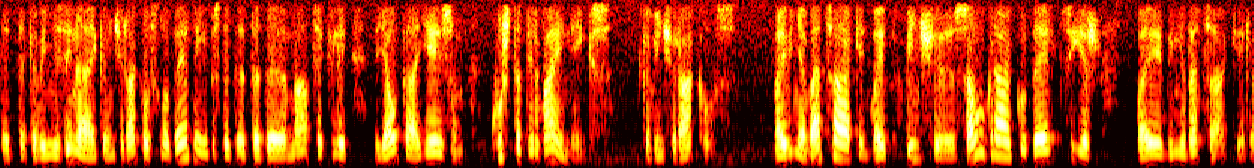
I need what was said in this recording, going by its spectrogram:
Tad, tā, viņi zināja, ka viņš ir akls no bērnības, tad, tad eh, mācekļi jautā Jēzum, kurš tad ir vainīgs, ka viņš ir akls? Vai viņa vecāki, vai viņš eh, savu grēku dēļ cieš, vai viņu vecāki ir,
